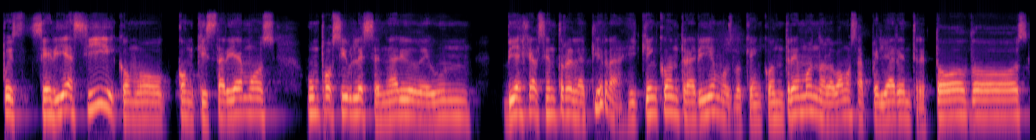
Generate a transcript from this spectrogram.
pues sería así como conquistaríamos un posible escenario de un viaje al centro de la Tierra. ¿Y qué encontraríamos? Lo que encontremos nos lo vamos a pelear entre todos.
